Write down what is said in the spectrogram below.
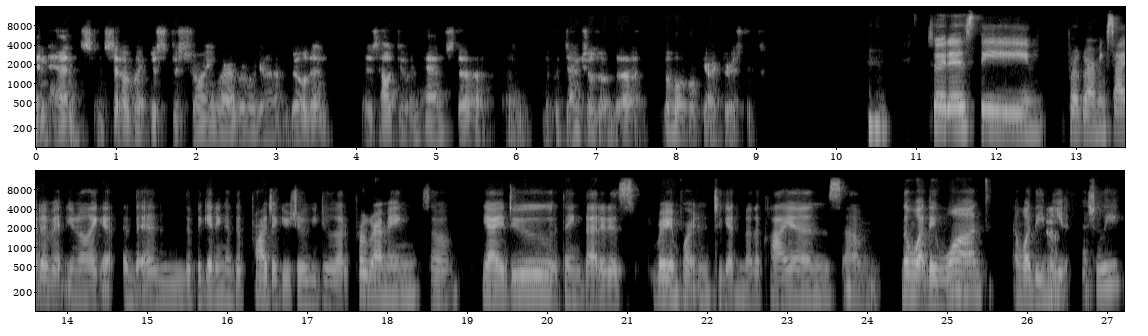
enhance instead of like just destroying wherever we're gonna build in? Is how to enhance the um, the potentials of the the local characteristics. Mm-hmm. So it is the programming side of it you know like in the, in the beginning of the project usually we do a lot of programming so yeah i do think that it is very important to get to know the clients um, know what they want and what they yeah. need especially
